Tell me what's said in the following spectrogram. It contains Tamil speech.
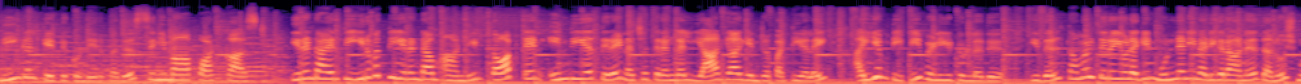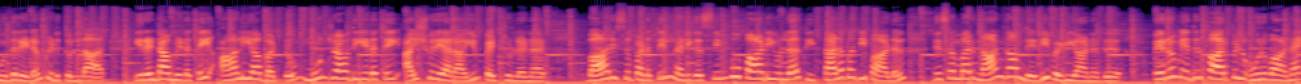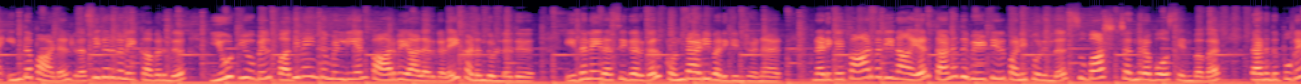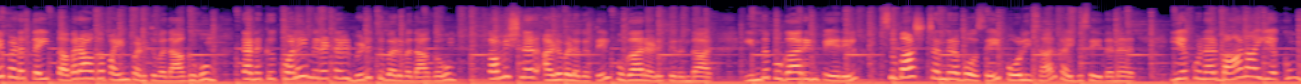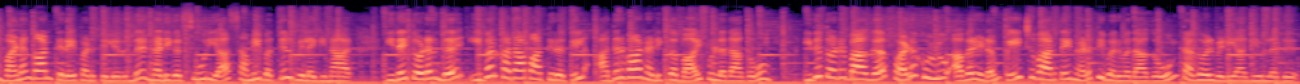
நீங்கள் கேட்டுக்கொண்டிருப்பது சினிமா பாட்காஸ்ட். இரண்டாயிரத்தி இருபத்தி இரண்டாம் ஆண்டின் டாப் டென் இந்திய திரை நட்சத்திரங்கள் யார் யார் என்ற பட்டியலை ஐஎம்டிபி வெளியிட்டுள்ளது. இதில் தமிழ் திரையுலகின் முன்னணி நடிகரான தனுஷ் முதலிடம் பிடித்துள்ளார். இரண்டாம் இடத்தை ஆலியா பட்டும் மூன்றாவது இடத்தை ஐஸ்வர்யா ராயும் பெற்றுள்ளனர். வாரிசு படத்தில் நடிகர் சிம்பு பாடியுள்ள தி தளபதி பாடல் டிசம்பர் நான்காம் தேதி வெளியானது. பெரும் எதிர்பார்ப்பில் உருவான இந்த பாடல் ரசிகர்களை கவர்ந்து யூடியூபில் பதினைந்து மில்லியன் பார்வையாளர்களை கடந்துள்ளது. இதனை ரசிகர்கள் கொண்டாடி வருகின்றனர். நடிகை பார்வதி நாயர் தனது வீட்டில் பணிபுரிந்த சுபாஷ் சந்திரபோஸ் என்பவர் தனது புகைப்படத்தை தவறாக பயன்படுத்துவதாகவும் தனக்கு கொலை மிரட்டல் விடுத்து வருவதாகவும் கமிஷனர் அலுவலகத்தில் புகார் அளித்திருந்தார். இந்த புகாரின் பேரில் சுபாஷ் சந்திரபோஸை போலீசார் கைது செய்தனர். இயக்குனர் பாலா இயக்கும் வணங்கான் திரைப்படத்திலிருந்து நடிகர் சூர்யா சமீபத்தில் விலகினார். இதைத் தொடர்ந்து இவர் கதாபாத்திரத்தில் அதர்வா நடிக்க வாய்ப்புள்ளதாகவும் இது தொடர்பாக படக்குழு அவரிடம் பேச்சுவார்த்தை நடத்தி வருவதாகவும் தகவல் வெளியாகியுள்ளது.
